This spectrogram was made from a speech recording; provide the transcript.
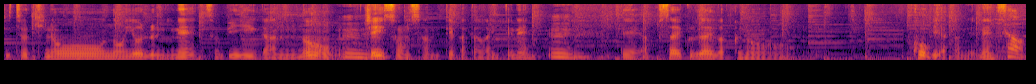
実は昨日の夜にね、そのビーガンのうん。ジェイソンさんっていう方がいてね、うん。でアップサイクル大学の講義だったんだよね、そう。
